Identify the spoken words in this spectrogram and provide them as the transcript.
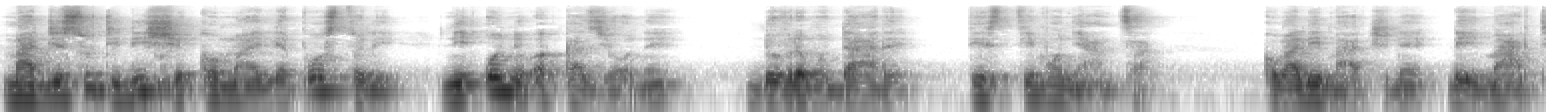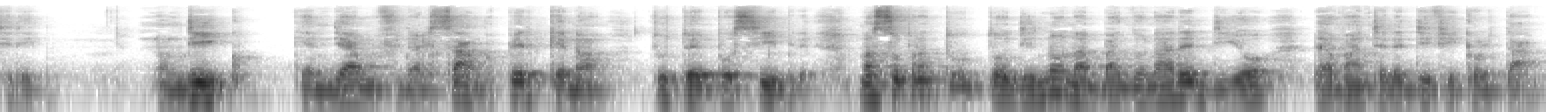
Ma Gesù ti dice come agli apostoli, in ogni occasione dovremo dare testimonianza, come all'immagine dei martiri. Non dico che andiamo fino al sangue, perché no? Tutto è possibile, ma soprattutto di non abbandonare Dio davanti alle difficoltà,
